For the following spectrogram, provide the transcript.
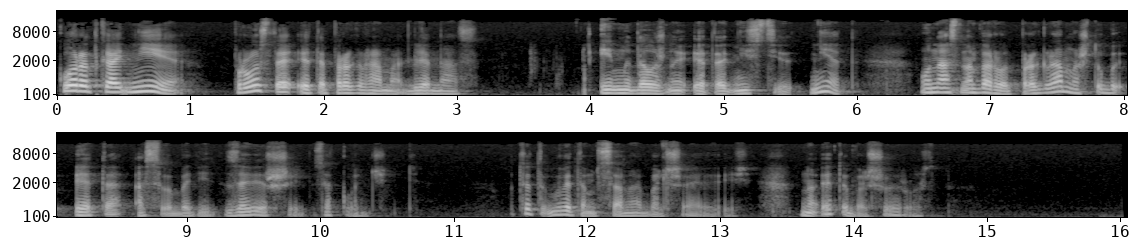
Коротко, не просто эта программа для нас, и мы должны это нести. Нет, у нас наоборот программа, чтобы это освободить, завершить, закончить. Вот это, в этом самая большая вещь. Но это большой рост.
